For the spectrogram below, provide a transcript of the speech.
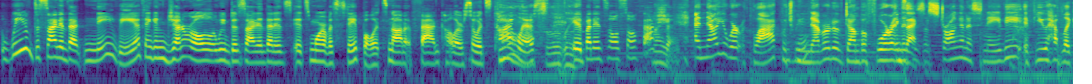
we've decided that navy, I think in general, we've decided that it's it's more of a staple. It's not a fad color, so it's timeless. absolutely. it- but it's also fashion. Right. And now you wear it with black, which we never would have done before. And this is Exactly. a stronginess navy. If you have like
